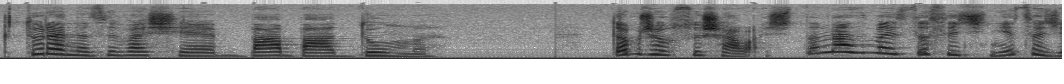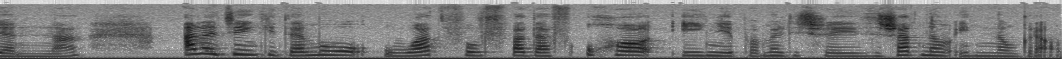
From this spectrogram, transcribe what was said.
która nazywa się Baba Dum. Dobrze usłyszałaś. To nazwa jest dosyć niecodzienna, ale dzięki temu łatwo wpada w ucho i nie pomylisz jej z żadną inną grą.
